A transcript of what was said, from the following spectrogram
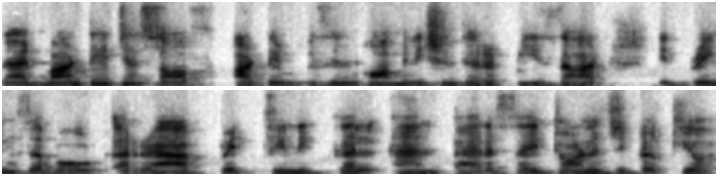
The advantages of artemisinin combination therapies are it brings about a rapid clinical and parasitological cure.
